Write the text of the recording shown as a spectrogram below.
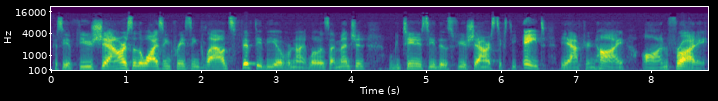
Could see a few showers, otherwise increasing clouds. 50 the overnight low, as I mentioned. We'll continue to see those few showers. 68 the afternoon high on Friday.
